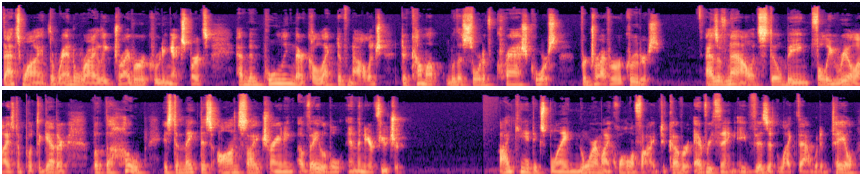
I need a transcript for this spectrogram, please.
That's why the Randall Reilly driver recruiting experts have been pooling their collective knowledge to come up with a sort of crash course for driver recruiters. As of now, it's still being fully realized and put together, but the hope is to make this on site training available in the near future. I can't explain, nor am I qualified to cover everything a visit like that would entail,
